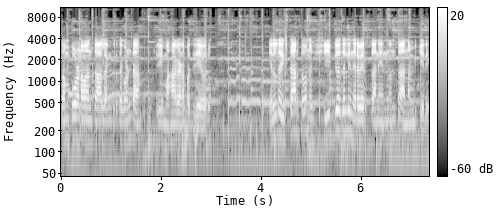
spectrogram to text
ಸಂಪೂರ್ಣವಂತ ಅಲಂಕೃತಗೊಂಡ ಶ್ರೀ ಮಹಾಗಣಪತಿ ದೇವರು ಎಲ್ಲರ ಇಷ್ಟಾರ್ಥವನ್ನು ಶೀಘ್ರದಲ್ಲಿ ನೆರವೇರಿಸ್ತಾನೆ ಅನ್ನುವಂತ ನಂಬಿಕೆ ಇದೆ.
